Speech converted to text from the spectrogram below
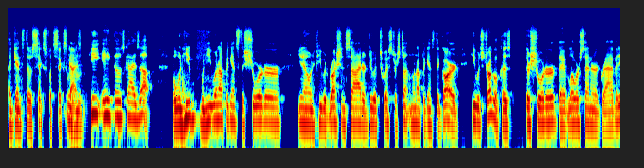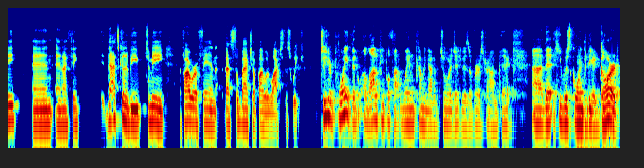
against those six foot six guys. Mm-hmm. He ate those guys up. But when he when he went up against the shorter, you know, and if he would rush inside or do a twist or stunt and went up against the guard, he would struggle because they're shorter, they have lower center of gravity, and and I think that's going to be to me if i were a fan that's the matchup i would watch this week to your point that a lot of people thought Wynn coming out of Georgia, he was a first round pick, uh, that he was going to be a guard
